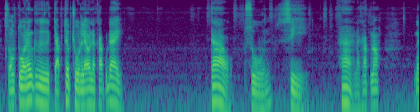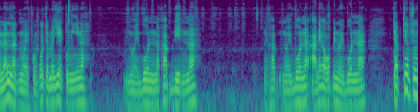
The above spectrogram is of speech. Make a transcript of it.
2 ตัวนั้นก็คือจับเทียบชนแล้วนะครับได้ 9 0 4 5 นะครับเนาะดังนั้นหลักหน่วยผมก็จะมาแยกตรงนี้นะ หน่วยบนนะครับเด่นนะนะครับหน่วยบนนะอ่านให้ออกว่าเป็นหน่วยบนนะ จับเทียบชน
